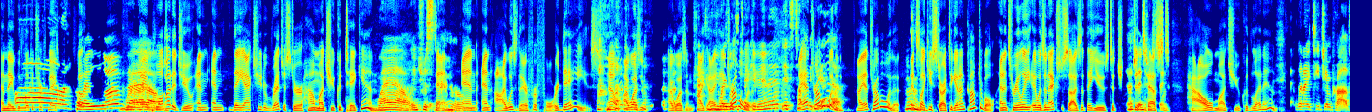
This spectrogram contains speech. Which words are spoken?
and they would look at your face. Ah, Oh, I love that. Wow. applauded you, and and they asked you to register how much you could take in. wow interesting And, and and I was there for four days. No, I wasn't. I wasn't. I, I had trouble to with it. it in it it's tough. I had trouble yeah. with it. I had trouble with it. It's Mm. like you start to get uncomfortable, and it's really it was an exercise that they used to That's to test how much you could let in. when I teach improv,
